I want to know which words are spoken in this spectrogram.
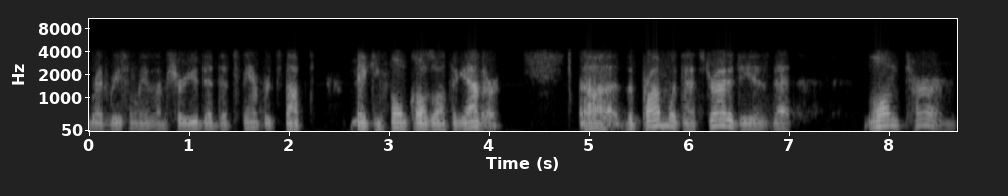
read recently, as I'm sure you did, that Stanford stopped making phone calls altogether. Uh, the problem with that strategy is that long term,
